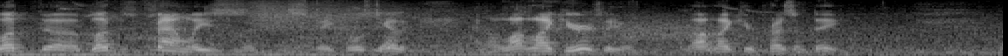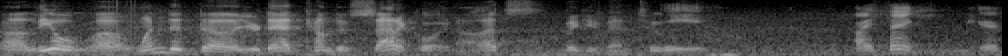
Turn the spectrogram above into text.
Blood, uh, blood families stay close together, and a lot like yours, Leo. A lot like your present day. Uh, Leo, uh, when did uh, your dad come to Saticoy? Now that's a big event too. He, I think, if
